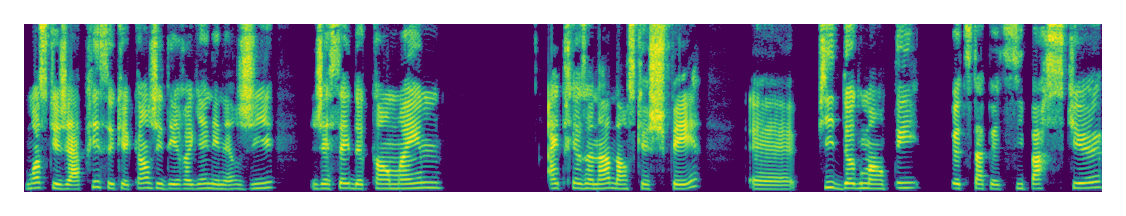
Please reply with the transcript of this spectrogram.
Moi, ce que j'ai appris, c'est que quand j'ai des regains d'énergie, j'essaie de quand même être raisonnable dans ce que je fais, euh, puis d'augmenter petit à petit parce que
